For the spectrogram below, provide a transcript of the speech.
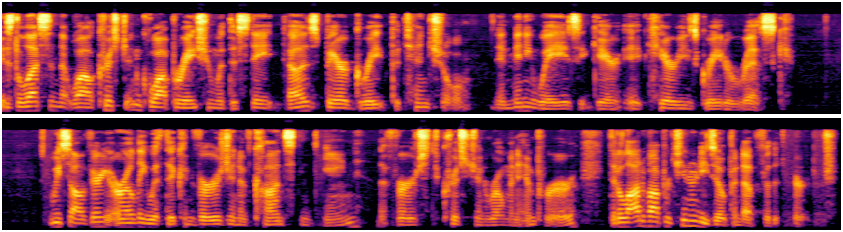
is the lesson that while Christian cooperation with the state does bear great potential, in many ways it, it carries greater risk. We saw very early with the conversion of Constantine, the first Christian Roman emperor, that a lot of opportunities opened up for the church.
